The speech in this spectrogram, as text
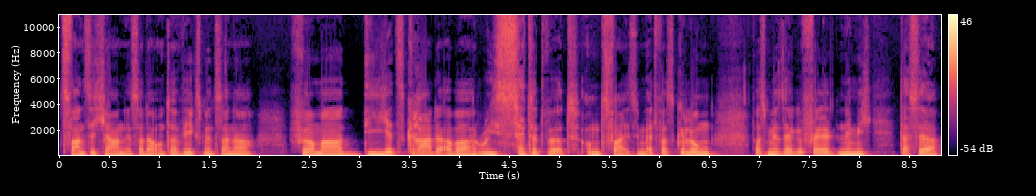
20 Jahren ist er da unterwegs mit seiner Firma, die jetzt gerade aber resettet wird. Und zwar ist ihm etwas gelungen, was mir sehr gefällt, nämlich, dass er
